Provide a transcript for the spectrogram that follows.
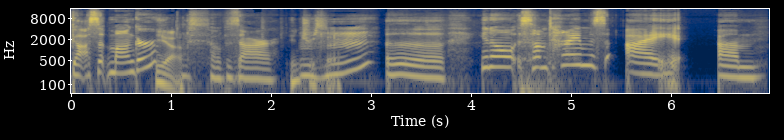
Gossip monger? Yeah. So bizarre. Interesting. Mm-hmm. Ugh. You know, sometimes I um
